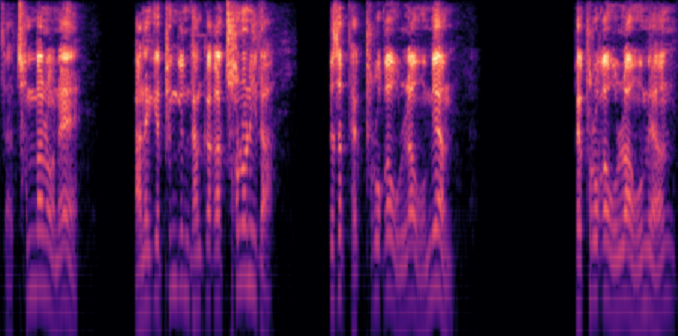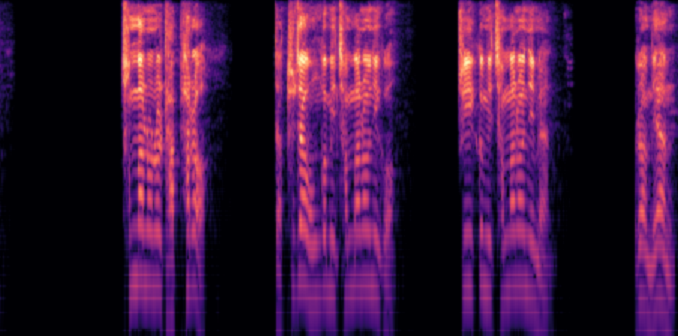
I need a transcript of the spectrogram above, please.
자, 천만 원에 만약에 평균 단가가 천 원이다. 그래서 100%가 올라오면 100%가 올라오면 천만 원을 다 팔어. 자, 투자 원금이 천만 원이고 수익금이 천만 원이면 그러면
